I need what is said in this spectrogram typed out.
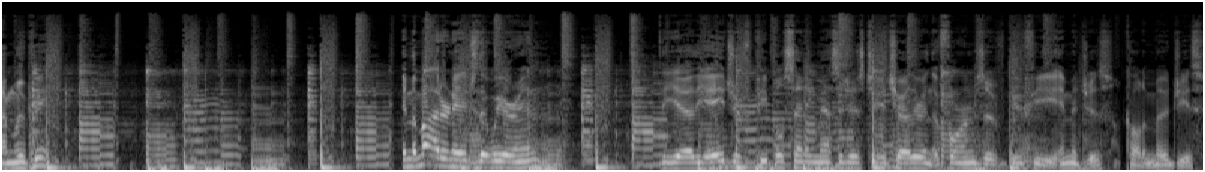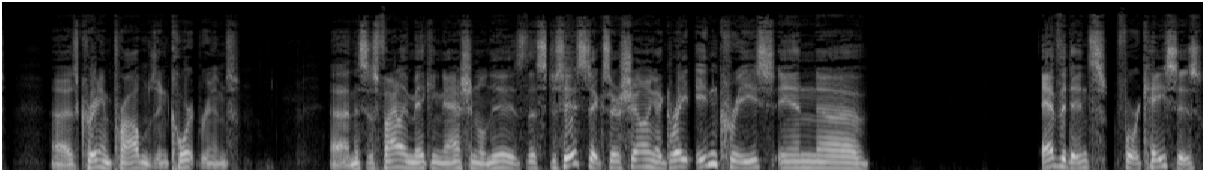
I'm Loopy. In the modern age that we are in, the uh, the age of people sending messages to each other in the forms of goofy images called emojis uh, is creating problems in courtrooms. Uh, and this is finally making national news. The statistics are showing a great increase in uh, evidence for cases,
